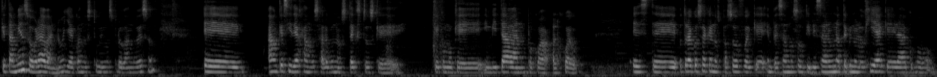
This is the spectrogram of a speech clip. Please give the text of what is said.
que, también sobraban, ¿no? Ya cuando estuvimos probando eso. Eh, aunque sí dejamos algunos textos que, que como que invitaban un poco al juego. Este, otra cosa que nos pasó fue que empezamos a utilizar una tecnología que era como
